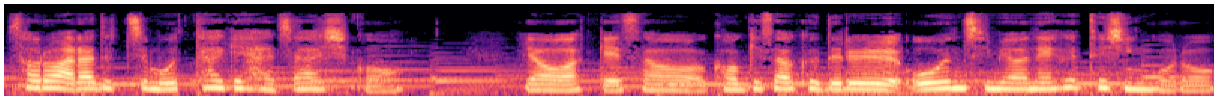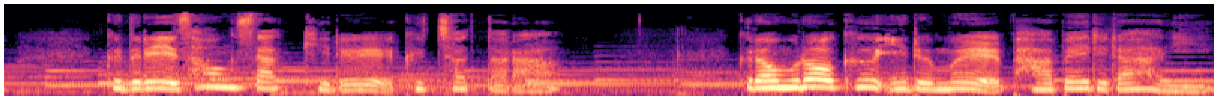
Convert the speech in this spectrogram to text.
서로 알아듣지 못하게 하자 하시고 여호와께서 거기서 그들을 온 지면에 흩으신 고로 그들이 성 쌓기를 그쳤더라. 그러므로 그 이름을 바벨이라 하니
